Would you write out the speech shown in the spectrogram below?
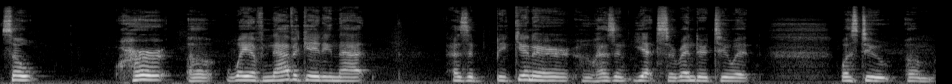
So her uh, way of navigating that as a beginner who hasn't yet surrendered to it was to um,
